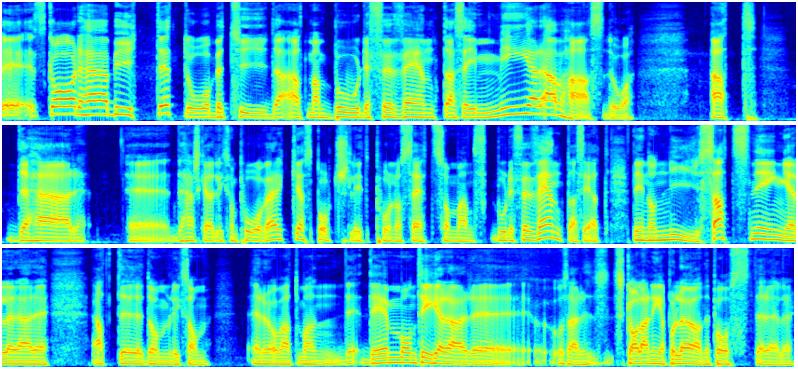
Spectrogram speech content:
Eh, ska det här bytet då betyda att man borde förvänta sig mer av Haas då? Att det här, eh, det här ska liksom påverka sportsligt på något sätt som man borde förvänta sig? Att det är någon nysatsning eller är det att eh, de liksom är det att man demonterar eh, och så här skalar ner på löneposter? Eller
